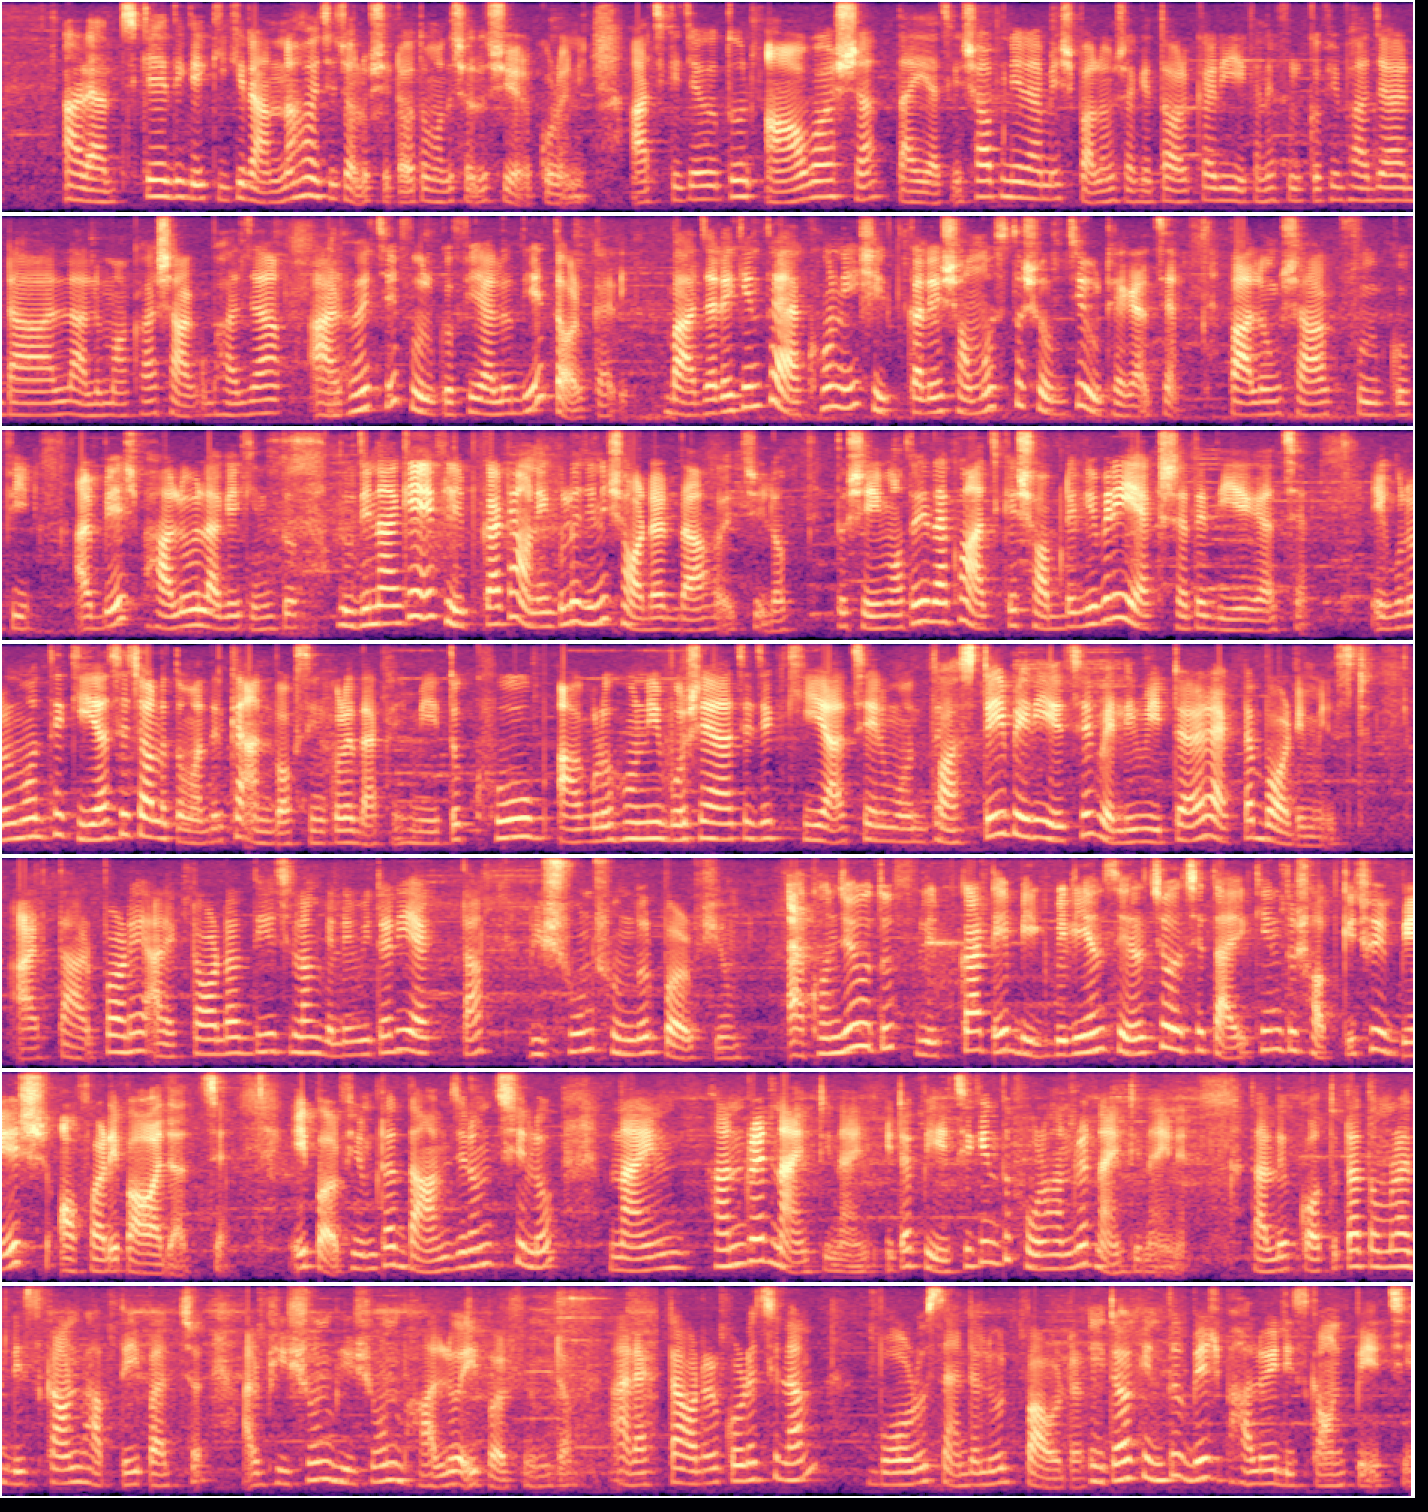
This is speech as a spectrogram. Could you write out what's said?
আর আজকে এদিকে কী কী রান্না হয়েছে চলো সেটাও তোমাদের সাথে শেয়ার করে নিই। আজকে যেহেতু আওয়াসা তাই আজকে সব নিরামিষ, পালং শাকের তরকারি, এখানে ফুলকপি ভাজা, ডাল, আলু মাখা, শাক ভাজা, আর হয়েছে ফুলকপি, আলু দিয়ে তরকারি। বাজারে কিন্তু এখনই শীতকালের সমস্ত সবজি উঠে গেছে, পালং শাক, ফুলকপি, আর বেশ ভালো লাগে কিন্তু। দুদিন আগে ফ্লিপকার্টে অনেকগুলো জিনিস অর্ডার দেওয়া হয়েছিল। তো সেই মতোই দেখো আজকে সব ডেলিভারি একসাথে দিয়ে গেছে। এগুলোর মধ্যে কি আছে? চলো তোমাদেরকে আনবক্সিং করে দেখাই। মেয়ে তো খুব আগ্রহ নিয়ে বসে আছে যে কি আছে এর মধ্যে। ফার্স্টেই বেরিয়েছে বেলিভিটার একটা বডি মিস্ট আর তারপরে আরেকটা অর্ডার দিয়েছিলাম বেলিভিটারই একটা ভীষণ সুন্দর পারফিউম এখন যেহেতু ফ্লিপকার্টে বিগ বিলিয়ন সেল চলছে, তাই কিন্তু সব কিছুই বেশ অফারে পাওয়া যাচ্ছে। এই পারফিউমটার দাম যেরম ছিল নাইন নাইন এটা পেয়েছি কিন্তু ফোর হান্ড্রেড নাইনটি নাইনে তাহলে কতটা তোমরা ডিসকাউন্ট ভাবতেই পারছ? আর ভীষণ ভীষণ ভালো এই পারফিউমটা আর একটা অর্ডার করেছিলাম, বড় স্যান্ডেলউড পাউডার এটাও কিন্তু বেশ ভালোই ডিসকাউন্ট পেয়েছি।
